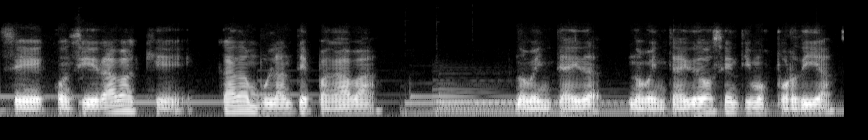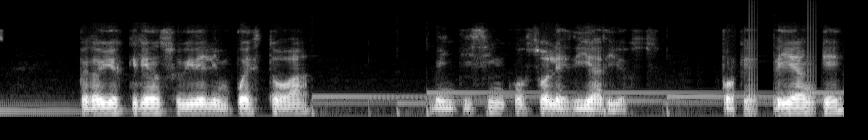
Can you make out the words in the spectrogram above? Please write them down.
Se consideraba que cada ambulante pagaba 92 céntimos por día, pero ellos querían subir el impuesto a 25 soles diarios, porque creían que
